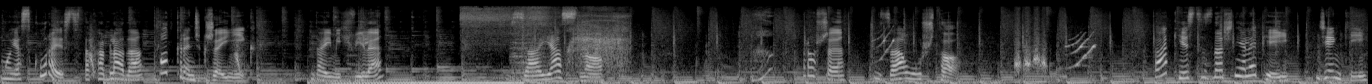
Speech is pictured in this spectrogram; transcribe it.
moja skóra jest taka blada. Odkręć grzejnik. Daj mi chwilę. Za jasno. Proszę, załóż to. Tak, jest znacznie lepiej. Dzięki.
